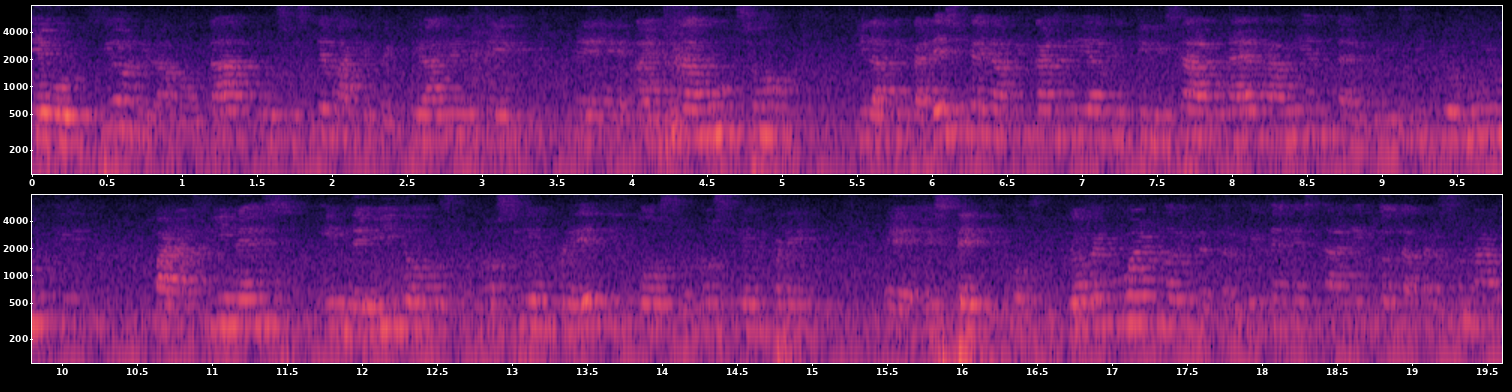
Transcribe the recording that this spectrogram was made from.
evolución y la bondad de un sistema que efectivamente ayuda mucho y la picaresca y la picardía de utilizar una herramienta en principio muy útil para fines indebidos o no siempre éticos o no siempre eh, estéticos. Yo recuerdo, y me permiten esta anécdota personal,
